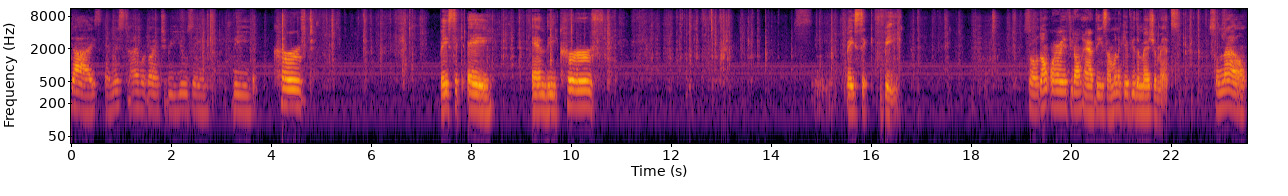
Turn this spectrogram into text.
dies and this time we're going to be using the curved basic A and the curved basic B. So don't worry if you don't have these. I'm going to give you the measurements. So now,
